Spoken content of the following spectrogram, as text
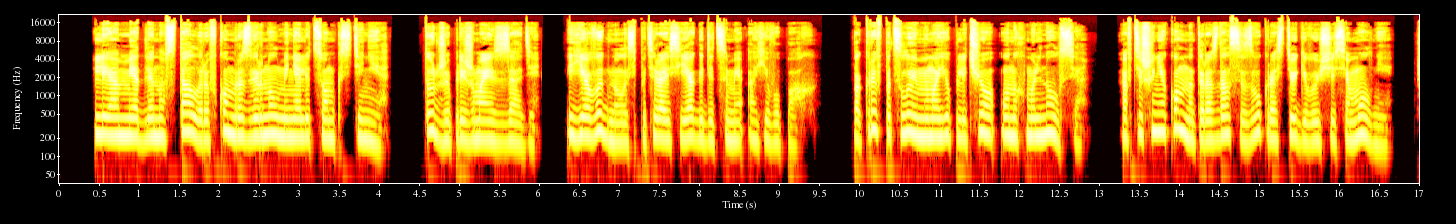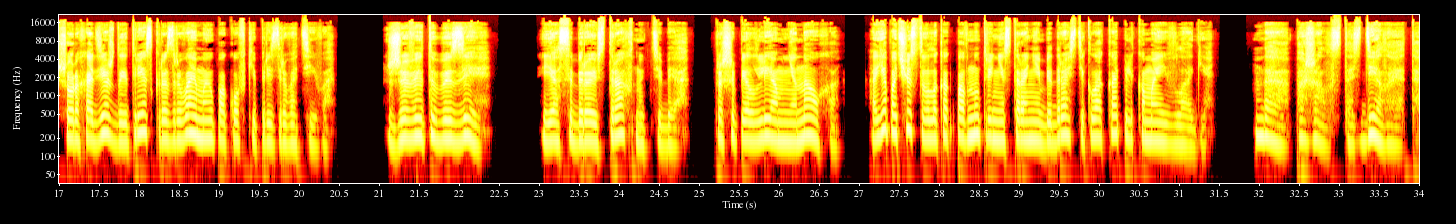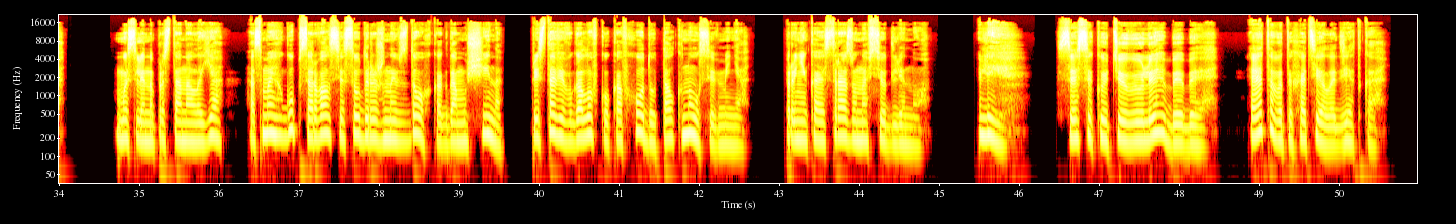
Лиам медленно встал рывком развернул меня лицом к стене, тут же прижимаясь сзади, и я выгнулась, потираясь ягодицами о его пах. Покрыв поцелуями моё плечо, он ухмыльнулся, а в тишине комнаты раздался звук расстёгивающейся молнии, шорох одежды и треск разрываемой упаковки презерватива. «Je vais te Я собираюсь трахнуть тебя», прошипел Лиам мне на ухо, а я почувствовала, как по внутренней стороне бедра стекла капелька моей влаги. «Да, пожалуйста, сделай это», — мысленно простонала я, а с моих губ сорвался судорожный вздох, когда мужчина, приставив головку ко входу, толкнулся в меня, проникая сразу на всю длину. «Ли, сесеку тювюле, бебе, этого ты хотела, детка».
